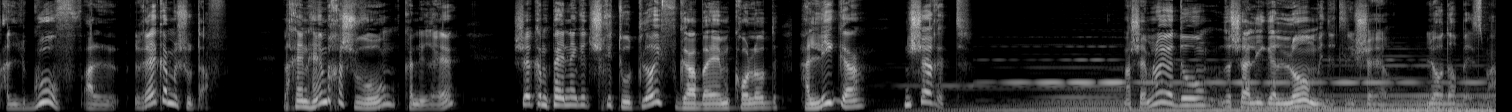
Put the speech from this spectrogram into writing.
על גוף, על רקע משותף. לכן הם חשבו, כנראה, שקמפיין נגד שחיתות לא יפגע בהם כל עוד הליגה נשארת. מה שהם לא ידעו זה שהליגה לא עומדת להישאר לעוד הרבה זמן.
